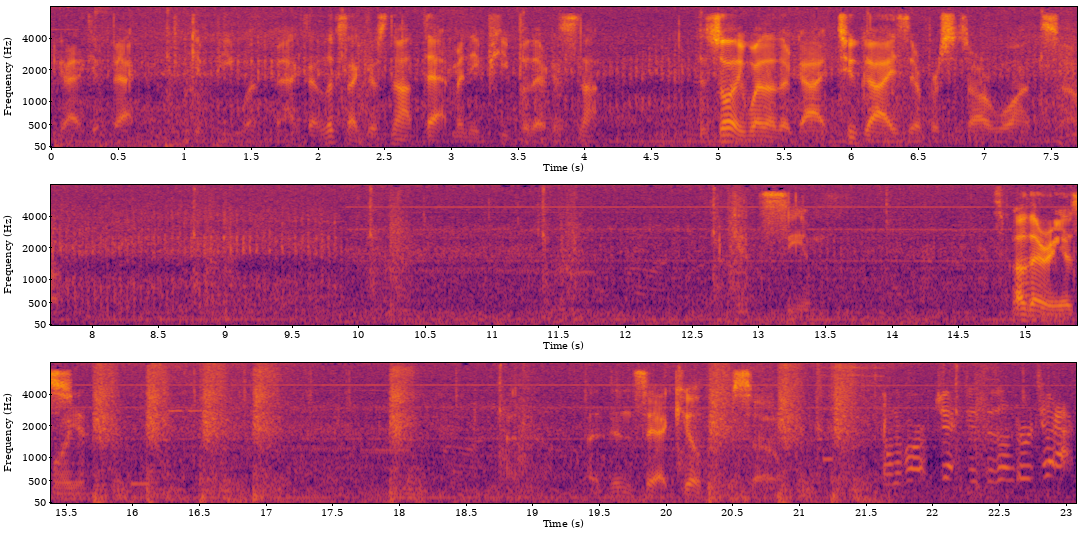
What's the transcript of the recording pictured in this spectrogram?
you gotta get back, get B1 back. It looks like there's not that many people there, because it's not. There's only one other guy, two guys there versus R1. So can't see him. Oh, there he is. For you. I didn't say I killed him, so One of our objectives is under attack.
